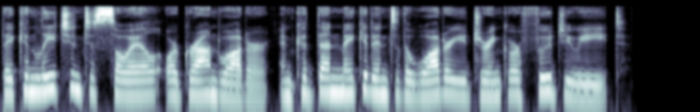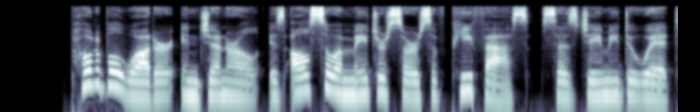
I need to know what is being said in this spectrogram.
They can leach into soil or groundwater and could then make it into the water you drink or food you eat. Potable water in general is also a major source of PFAS, says Jamie DeWitt,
